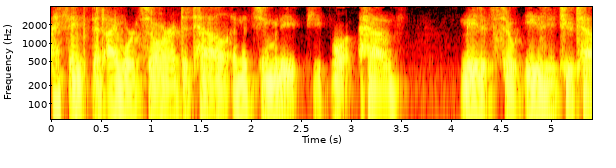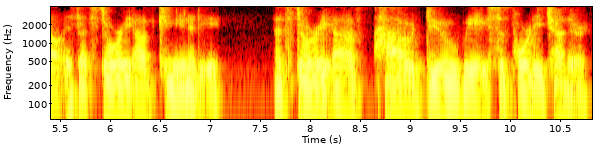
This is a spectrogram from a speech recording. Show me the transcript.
I think that I've worked so hard to tell and that so many people have made it so easy to tell is that story of community, that story of how do we support each other,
